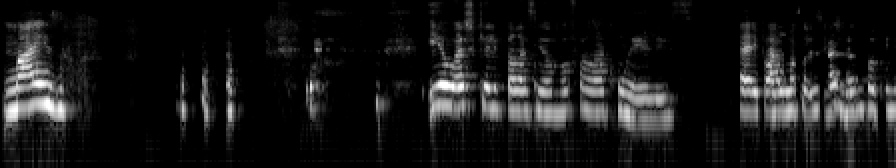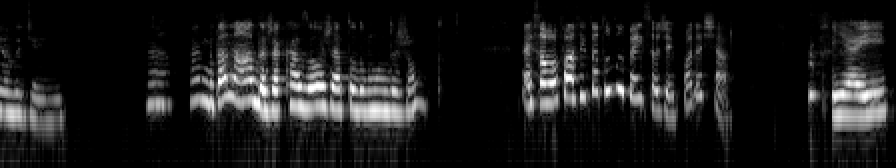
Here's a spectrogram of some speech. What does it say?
Mais. e eu acho que ele fala assim: eu vou falar com eles. É, e fala alguma coisa assim. cagando pra opinião do Jamie. É, não vai mudar nada, já casou, já todo mundo junto. É, só vou falar assim, tá tudo bem, seu Jamie, pode deixar. E aí,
